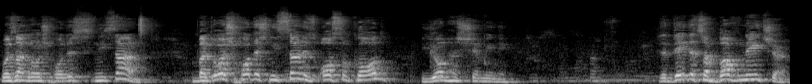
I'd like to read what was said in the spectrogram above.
was on Rosh Chodesh Nisan. But Rosh Chodesh Nisan is also called Yom Hashemini. The day that's above nature.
